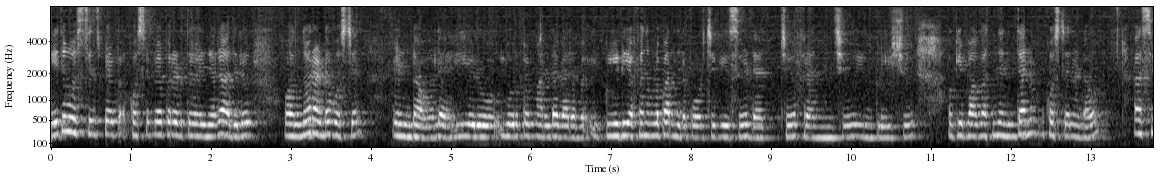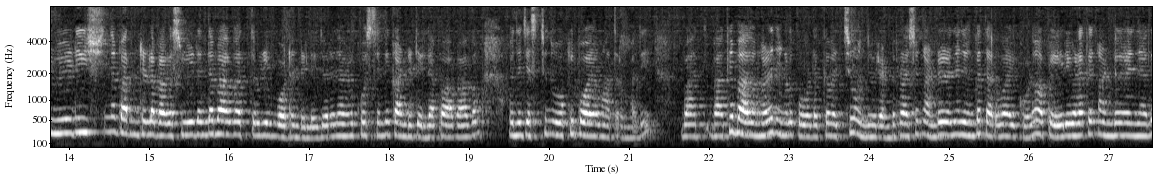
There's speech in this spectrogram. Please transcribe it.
ഏത് ക്വസ്റ്റ്യൻസ് പേപ്പർ ക്വസ്റ്റ്യൻ പേപ്പർ എടുത്തു കഴിഞ്ഞാലും അതിൽ ഒന്നോ രണ്ടോ ക്വസ്റ്റ്യൻ ഉണ്ടാവും അല്ലേ? ഈ ഒരു യൂറോപ്യന്മാരുടെ വരവ്. പി ഡി എഫ് നമ്മൾ പറഞ്ഞില്ല പോർച്ചുഗീസ് ഡച്ച് ഫ്രഞ്ച് ഇംഗ്ലീഷ് ഒക്കെ ഭാഗത്ത് നിന്ന് എന്തായാലും ക്വസ്റ്റ്യൻ ഉണ്ടാവും. സ്വീഡിഷ് എന്ന് പറഞ്ഞിട്ടുള്ള ഭാഗം സ്വീഡന്റെ ഭാഗം അത്ര ഇമ്പോർട്ടന്റ് ഇല്ല? ഇതുവരെ നമ്മൾ ക്വസ്റ്റ്യൻ കണ്ടിട്ടില്ല. അപ്പോൾ ആ ഭാഗം ഒന്ന് ജസ്റ്റ് നോക്കി പോയാൽ മാത്രം മതി. ബാക്കി ഭാഗങ്ങൾ നിങ്ങൾ കോഡൊക്കെ വെച്ച് ഒന്ന് രണ്ട് പ്രാവശ്യം കണ്ടു കഴിഞ്ഞാൽ നിങ്ങൾക്ക് തെറിവായിക്കോളും. ആ പേരുകളൊക്കെ കണ്ടു കഴിഞ്ഞാൽ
